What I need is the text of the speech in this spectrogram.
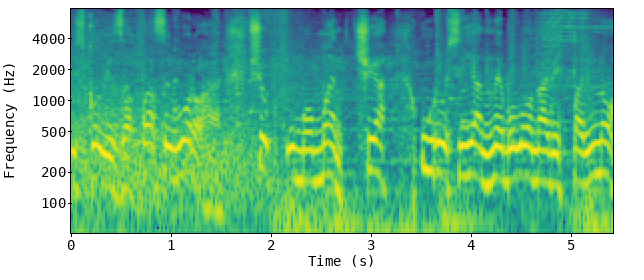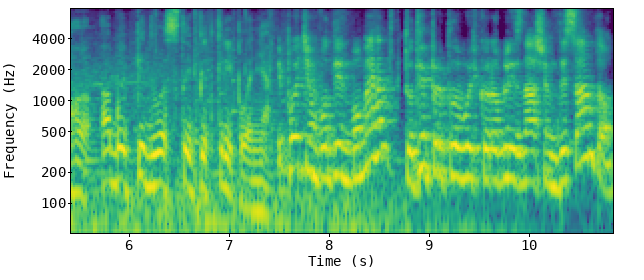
військові запаси ворога, щоб у момент Че у росіян не було навіть пального, аби підвести підкріплення. І потім в один момент туди припливуть кораблі з нашим десантом,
